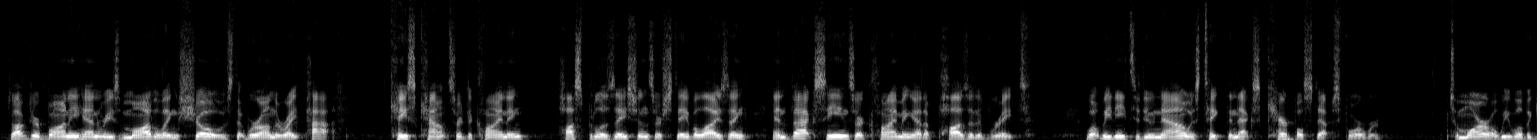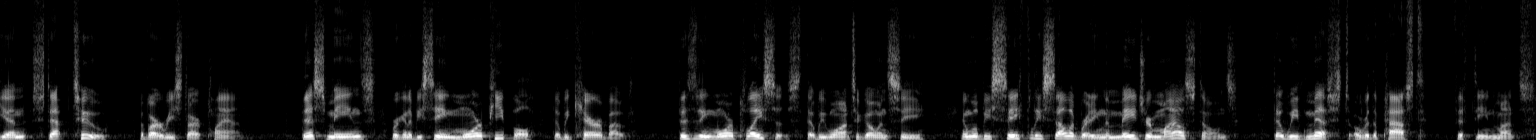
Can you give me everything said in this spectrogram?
Dr. Bonnie Henry's modeling shows that we're on the right path. Case counts are declining, hospitalizations are stabilizing, and vaccines are climbing at a positive rate. What we need to do now is take the next careful steps forward. Tomorrow, we will begin step two of our restart plan. This means we're going to be seeing more people that we care about, visiting more places that we want to go and see, and we'll be safely celebrating the major milestones that we've missed over the past 15 months.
